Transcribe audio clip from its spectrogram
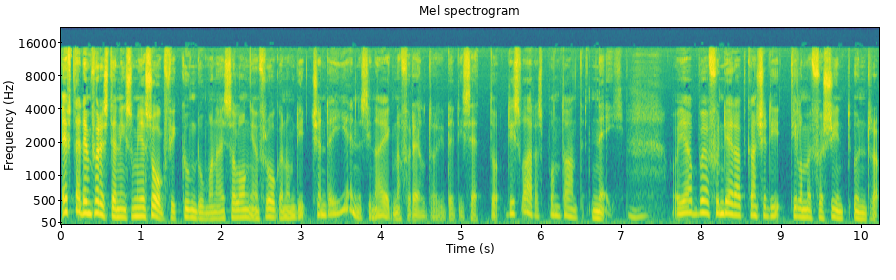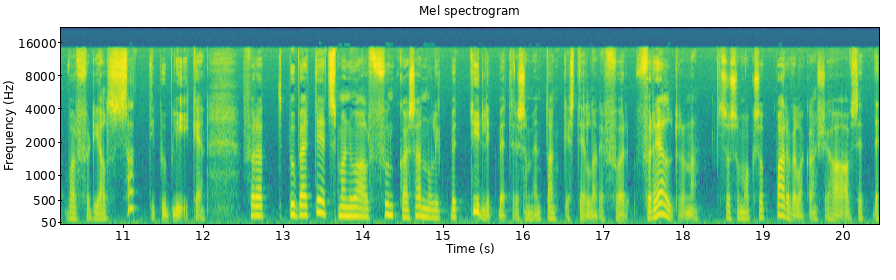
efter den föreställning som jag såg fick ungdomarna i salongen frågan om de kände igen sina egna föräldrar i det de sett och de svarade spontant nej. Mm. Och jag började fundera att kanske de till och med försynt undrar varför de alls satt i publiken. För att pubertetsmanual funkar sannolikt betydligt bättre som en tankeställare för föräldrarna så som också Parvela kanske har avsett det,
